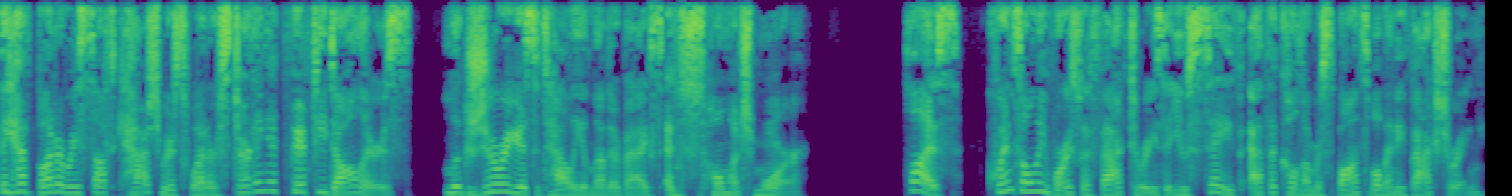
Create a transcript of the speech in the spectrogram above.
They have buttery soft cashmere sweaters starting at $50, luxurious Italian leather bags, and so much more. Plus, Quince only works with factories that use safe, ethical, and responsible manufacturing.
